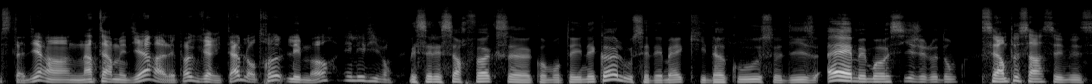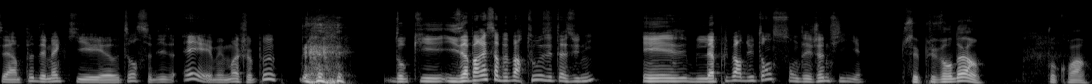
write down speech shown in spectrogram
C'est-à-dire un intermédiaire à l'époque véritable entre les morts et les vivants. Mais c'est les Sir Fox euh, qui ont monté une école ou c'est des mecs qui d'un coup se disent Eh, mais moi aussi j'ai le don? C'est un peu ça. C'est un peu des mecs qui autour se disent Eh, mais moi je peux. Donc ils, ils apparaissent un peu partout aux États-Unis. Et la plupart du temps, ce sont des jeunes filles. C'est plus vendeur, faut croire.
